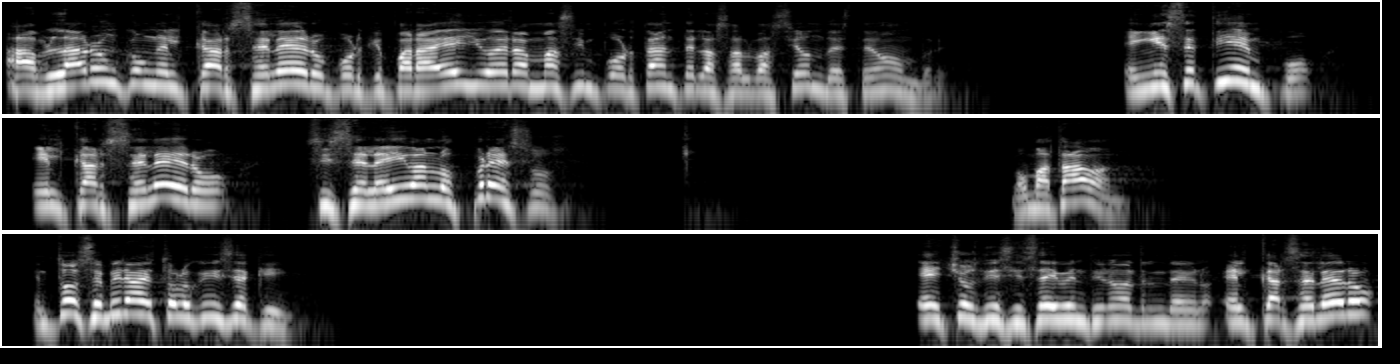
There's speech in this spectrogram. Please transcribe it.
hablaron con el carcelero porque para ellos era más importante la salvación de este hombre. En ese tiempo, el carcelero, si se le iban los presos, lo mataban. Entonces, mira esto lo que dice aquí. Hechos 16, 29 al 31. El carcelero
